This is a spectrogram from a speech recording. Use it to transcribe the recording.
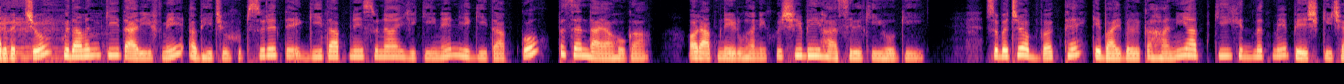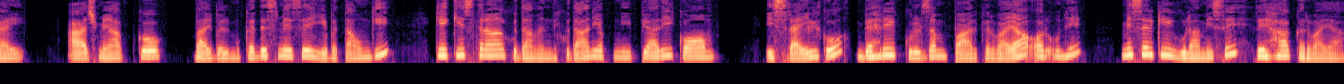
پیارے بچوں خداون کی تعریف میں ابھی جو خوبصورت گیت آپ نے سنا، یقیناً یہ گیت آپ کو پسند آیا ہوگا اور آپ نے روحانی خوشی بھی حاصل کی ہوگی۔ سو so بچوں، اب وقت ہے کہ بائبل کہانی آپ کی خدمت میں پیش کی جائے۔ آج میں آپ کو بائبل مقدس میں سے یہ بتاؤں گی کہ کس طرح خدا مند خدا نے اپنی پیاری قوم اسرائیل کو بحر کلزم پار کروایا اور انہیں مصر کی غلامی سے رہا کروایا۔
